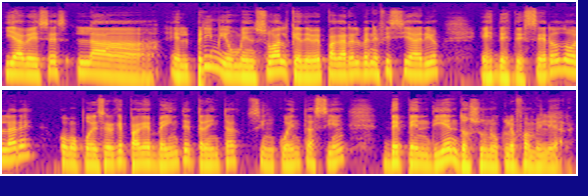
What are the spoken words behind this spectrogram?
y a veces la, el premium mensual que debe pagar el beneficiario es desde 0 dólares, como puede ser que pague 20, 30, 50, 100, dependiendo su núcleo familiar.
